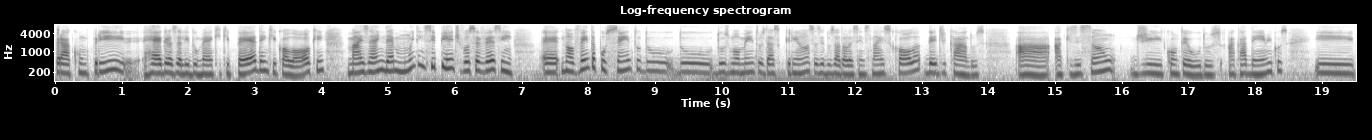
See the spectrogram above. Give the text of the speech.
para cumprir regras ali do MEC que pedem, que coloquem, mas ainda é muito incipiente. Você vê assim, é, 90% do, do, dos momentos das crianças e dos adolescentes na escola dedicados à aquisição de conteúdos acadêmicos e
